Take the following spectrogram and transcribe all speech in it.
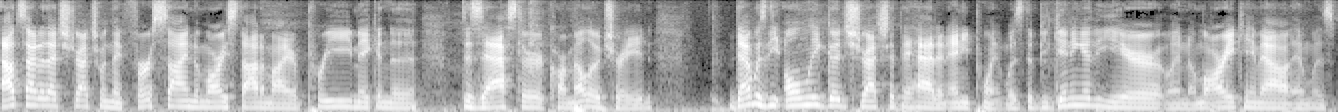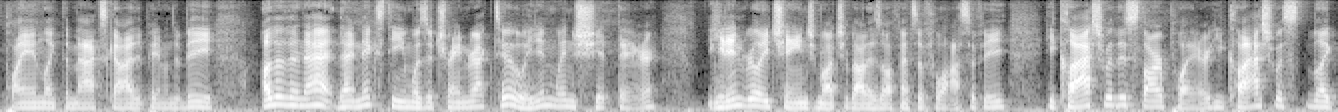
outside of that stretch when they first signed Amar'e Stoudemire pre making the disaster Carmelo trade, that was the only good stretch that they had at any point was the beginning of the year when Amar'e came out and was playing like the max guy that paid him to be. Other than that, that Knicks team was a train wreck too. He didn't win shit there. He didn't really change much about his offensive philosophy. He clashed with his star player. He clashed with like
